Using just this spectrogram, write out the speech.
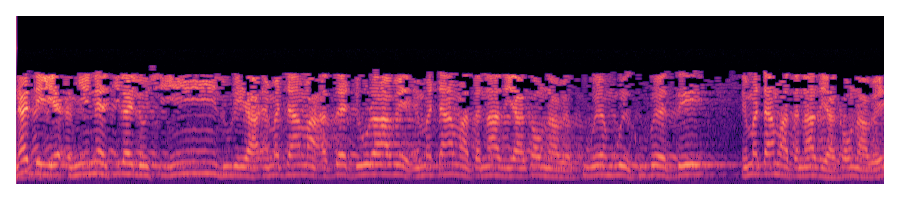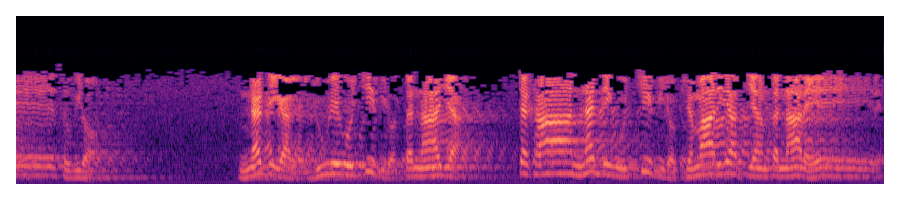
နတ်တွေရဲ့အမြင်နဲ့ကြည့်လိုက်လို့ရှိရင်လူတွေဟာအမတန်မှအသက်တိုးတာပဲအမတန်မှတနာစရာကောင်းတာပဲခုပဲမွေးခုပဲသေးအမတန်မှတနာစရာကောင်းတာပဲဆိုပြီးတော့နတ်တွေကလည်းလူတွေကိုကြည့်ပြီးတော့တနာကြ တခါနတ်တွေကိုကြည့်ပြီးတော့ဗြမာတွေကပြန်တနာတယ်တဲ့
